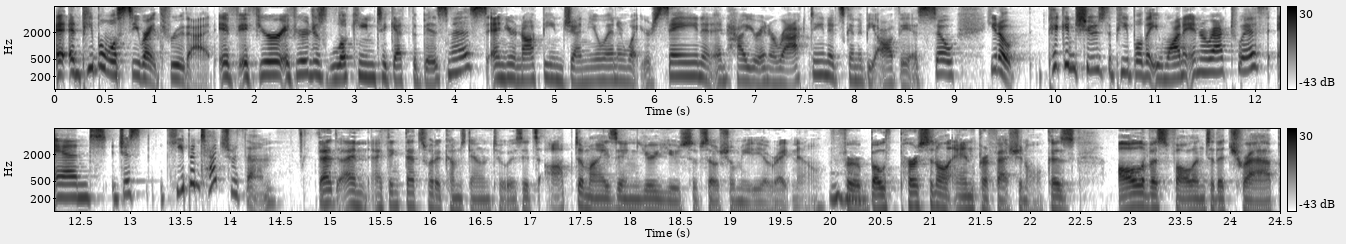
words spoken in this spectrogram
and people will see right through that if if you're if you're just looking to get the business and you're not being genuine in what you're saying and, and how you're interacting it's going to be obvious so you know pick and choose the people that you want to interact with and just keep in touch with them That and I think that's what it comes down to is it's optimizing your use of social media right now for mm-hmm. both personal and professional cuz all of us fall into the trap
